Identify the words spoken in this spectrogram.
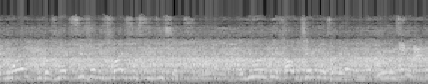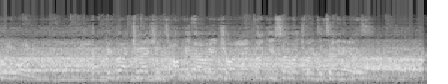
And wait, because next season is five substitutions, and you will be how genius I am. You will see. Don't worry. Pep, congratulations. I'll be very enjoying it. Thank you so much for entertaining us.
